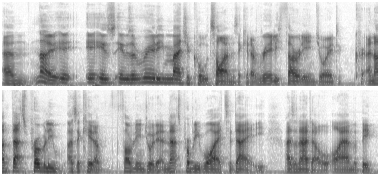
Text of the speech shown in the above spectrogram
um, no, it it is it was a really magical time as a kid. I really thoroughly enjoyed, and I, that's probably as a kid I thoroughly enjoyed it, and that's probably why today, as an adult, I am a big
